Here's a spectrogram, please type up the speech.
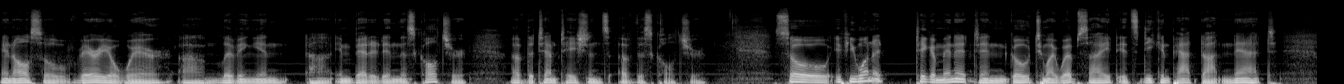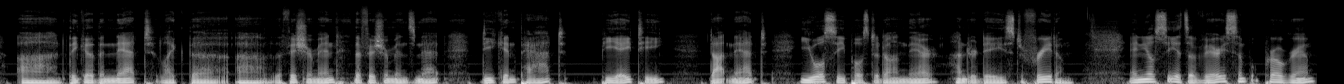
and also very aware, um, living in uh, embedded in this culture of the temptations of this culture. So if you want to take a minute and go to my website. It's deaconpat.net. Uh, think of the net like the uh, the fisherman, the fisherman's net. Deaconpat, P-A-T, dot net. You will see posted on there 100 Days to Freedom. And you'll see it's a very simple program.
